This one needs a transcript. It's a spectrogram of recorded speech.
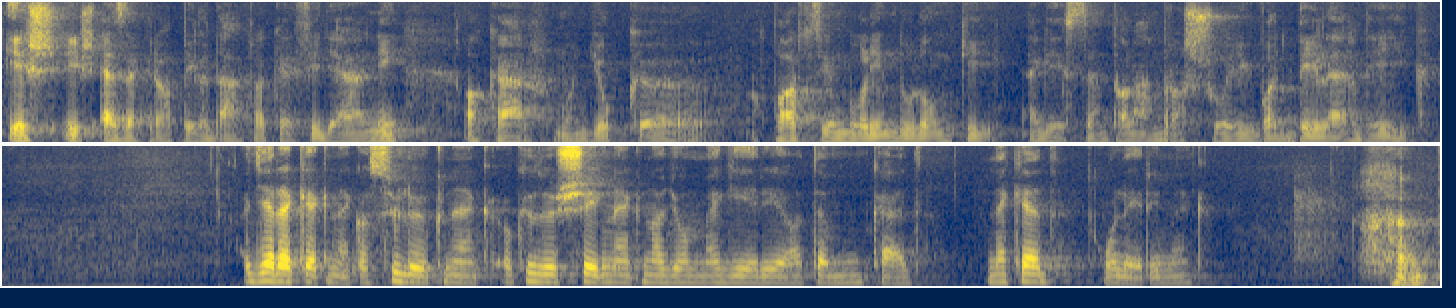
és, és ezekre a példákra kell figyelni, akár mondjuk Parciumból indulunk ki egészen talán Brassóig, vagy Délerdéig. A gyerekeknek, a szülőknek, a közösségnek nagyon megéri a te munkád. Neked hol éri meg? Hát,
